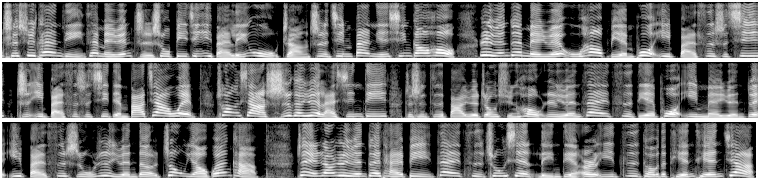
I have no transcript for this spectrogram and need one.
持续探底，在美元指数逼近一百零五，涨至近半年新高后，日元对美元五号贬破一百四十七至一百四十七点八价位，创下十个月来新低。这是自八月中旬后，日元再次跌破一美元兑一百四十五日元的重要关卡。这也让日元兑台币再次出现零点二一字头的甜甜价，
